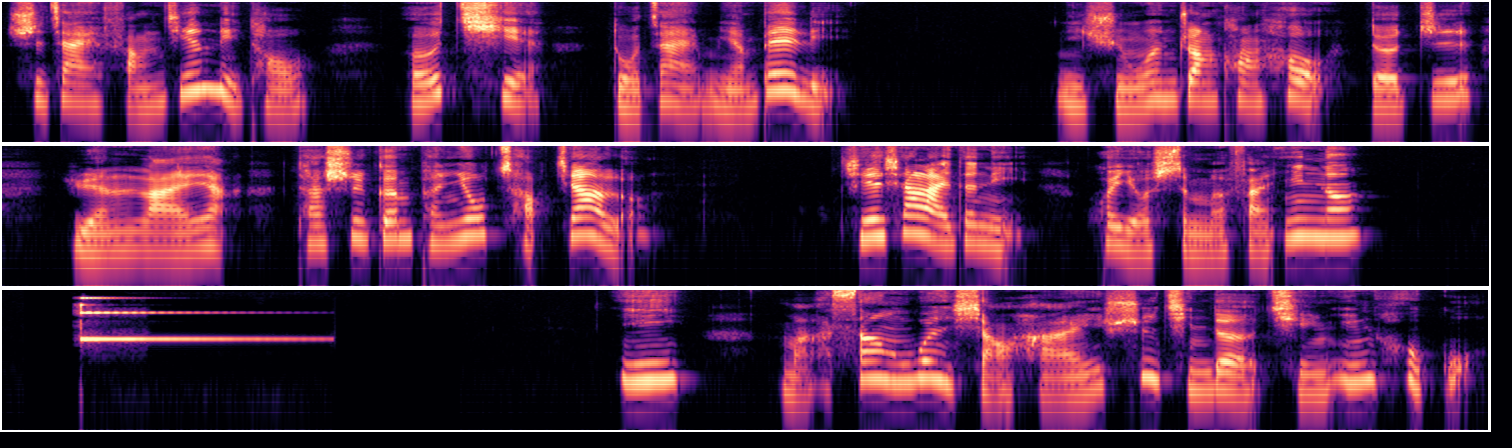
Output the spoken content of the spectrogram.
是在房间里头，而且躲在棉被里。你询问状况后，得知原来呀，他是跟朋友吵架了。接下来的你会有什么反应呢？一马上问小孩事情的前因后果，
